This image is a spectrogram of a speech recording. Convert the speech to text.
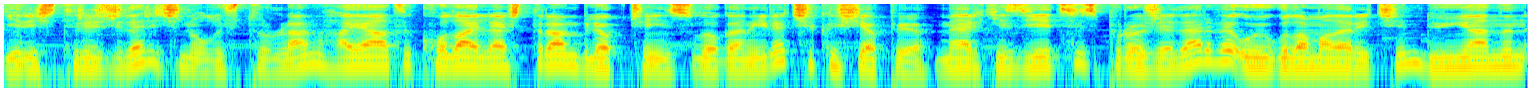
geliştiriciler için oluşturulan hayatı kolaylaştıran blockchain sloganıyla çıkış yapıyor. Merkeziyetsiz projeler ve uygulamalar için dünyanın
